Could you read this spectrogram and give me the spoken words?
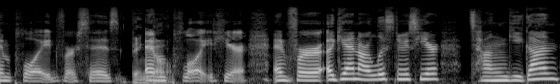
unemployed versus Bingo. employed here. And for again our listeners here, 장기간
